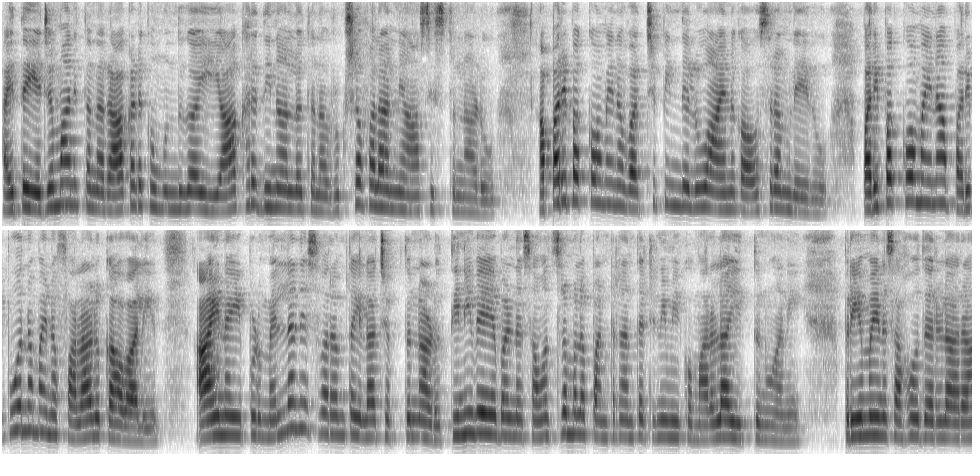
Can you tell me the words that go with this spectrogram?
అయితే యజమాని తన రాకడకు ముందుగా ఈ ఆఖరి దినాల్లో తన వృక్ష ఫలాన్ని ఆశిస్తున్నాడు. అపరిపక్వమైన వచ్చి పిందెలు ఆయనకు అవసరం లేదు. పరిపక్వమైన పరిపూర్ణమైన ఫలాలు కావాలి. ఆయన ఇప్పుడు మెల్లని స్వరంతో ఇలా చెప్తున్నాడు తినివేయబడిన సంవత్సరముల పంటనంతటిని మీకు మరలా ఇత్తును అని. ప్రియమైన సహోదరులారా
